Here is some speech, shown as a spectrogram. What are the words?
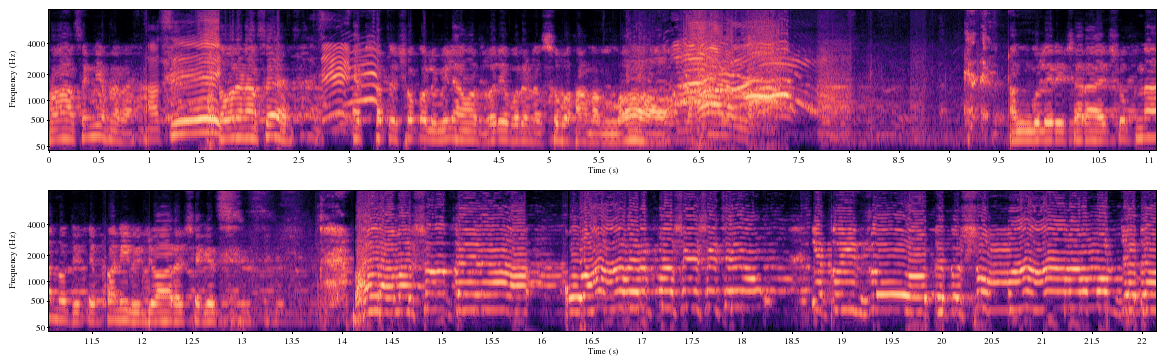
হ্যাঁ আসেননি আপনারা? আছি কথা বলেন আছেন একসাথে সকলে মিলে আমার ধরে বলেন সুবাহান আঙ্গুলের ইশারায় শুকনা নদীতে পানির জোয়ার এসে গেছে। ভাইরা, আমার শুধু তাই না, কোরআনের পাশে এত ইজ্জত, এত সম্মান মর্যাদা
